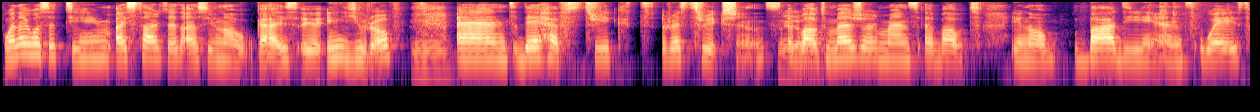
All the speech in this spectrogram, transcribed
when I was a teen I started as you know guys uh, in Europe mm. and they have strict restrictions yeah. about measurements about you know body and weight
